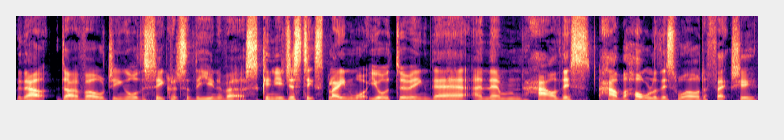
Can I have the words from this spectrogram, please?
Without divulging all the secrets of the universe, can you just explain what you're doing there and then how this, how the whole of this world affects you?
